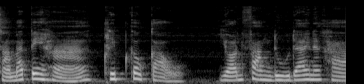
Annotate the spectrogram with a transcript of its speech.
สามารถไปหาคลิปเก่าๆ ย้อนฟังดูได้นะคะ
